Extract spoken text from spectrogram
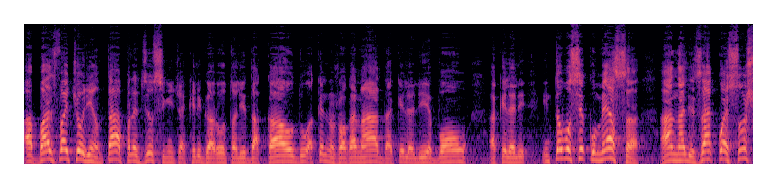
A base vai te orientar para dizer o seguinte, aquele garoto ali dá caldo, aquele não joga nada, aquele ali é bom, aquele ali. Então você começa a analisar quais são as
